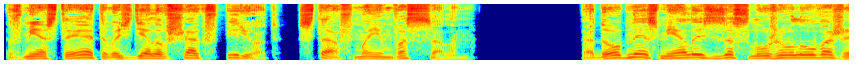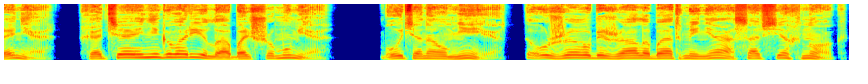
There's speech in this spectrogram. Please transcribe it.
вместо этого сделав шаг вперед, став моим вассалом. Подобная смелость заслуживала уважения, хотя и не говорила о большом уме, Будь она умнее, то уже убежала бы от меня со всех ног.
